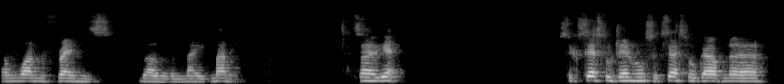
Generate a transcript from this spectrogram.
and won friends rather than made money. So yeah, successful general, successful governor.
